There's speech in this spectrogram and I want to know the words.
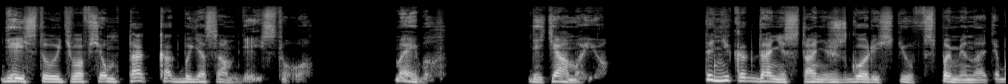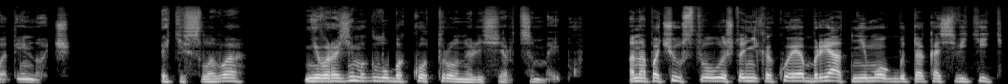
действовать во всем так, как бы я сам действовал. Мейбл, дитя мое, ты никогда не станешь с горестью вспоминать об этой ночи. Эти слова невыразимо глубоко тронули сердце Мейбл. Она почувствовала, что никакой обряд не мог бы так осветить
